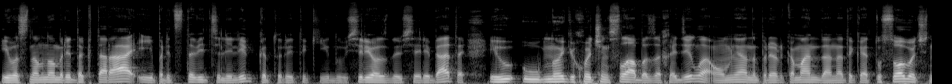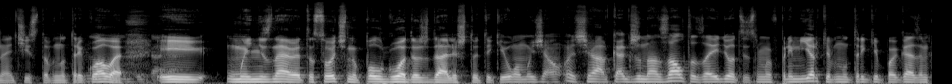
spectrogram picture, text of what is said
и в основном редактора и представители лиг, которые такие, ну, серьезные все ребята, и у, у многих очень слабо заходило, а у меня, например, команда, она такая тусовочная, чисто внутриковая, и мы, не знаю, это Сочи, ну, полгода ждали, что такие, о, мы сейчас, как же на зал-то зайдет, если мы в премьерке внутрики показываем,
